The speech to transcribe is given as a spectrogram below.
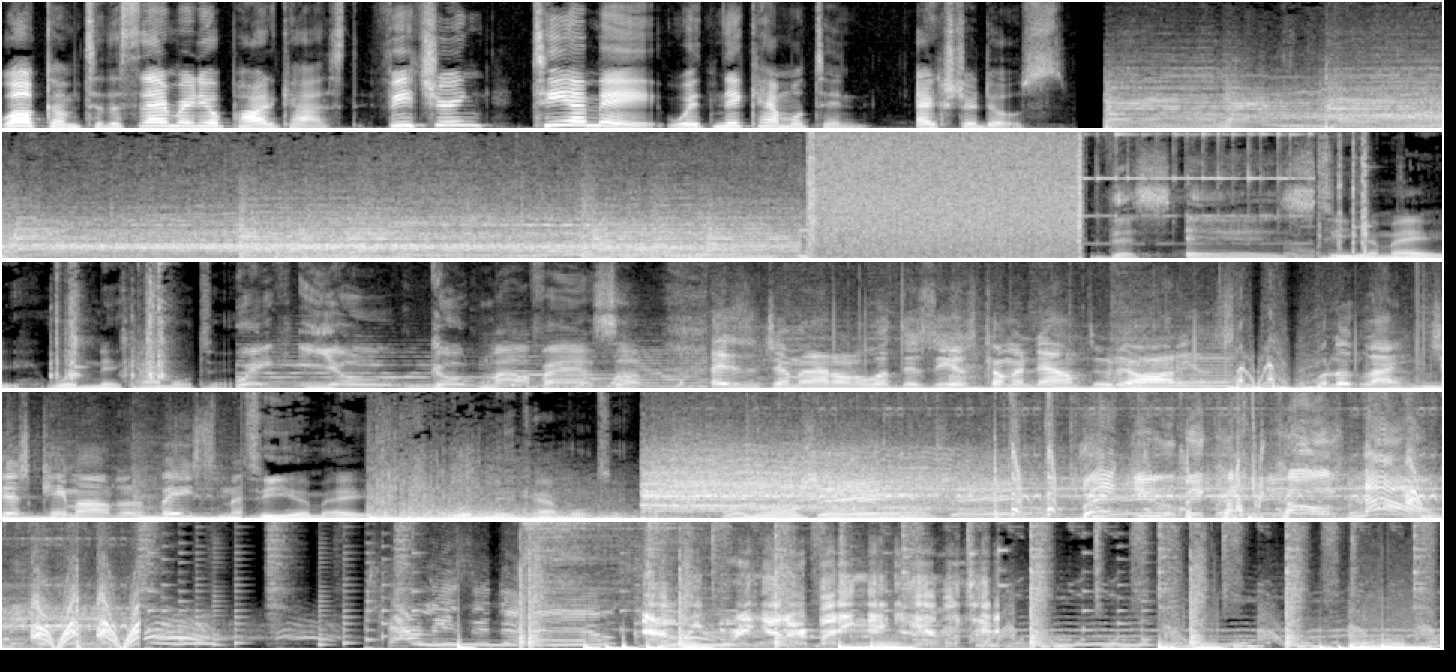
Welcome to the Slam Radio Podcast featuring TMA with Nick Hamilton. Extra dose. This is TMA with Nick Hamilton. Wake Yo Goat Mouth Ass Up. Ladies and gentlemen, I don't know what this is coming down through the audience, but look like it just came out of the basement. TMA with Nick Hamilton. Thank you because, because now Now we bring out our buddy Nick Hamilton.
